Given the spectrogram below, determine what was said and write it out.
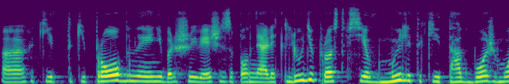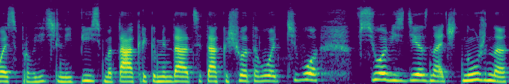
э, какие-то такие пробные небольшие вещи заполняли. Люди просто все в мыле такие, так, боже мой, сопроводительные письма, так, рекомендации, так, еще того, чего, все везде, значит, нужно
